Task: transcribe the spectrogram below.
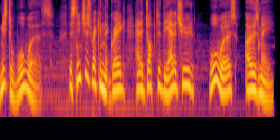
Mr. Woolworths. The snitches reckon that Greg had adopted the attitude, Woolworths owes me.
